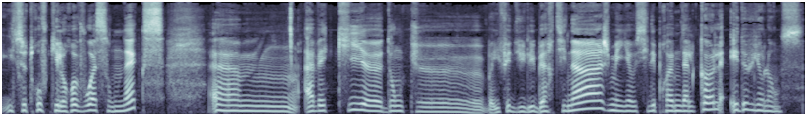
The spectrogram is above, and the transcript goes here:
il se trouve qu'il revoit son ex, avec qui donc bah, il fait du libertinage, mais il y a aussi des problèmes d'alcool et de violence.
